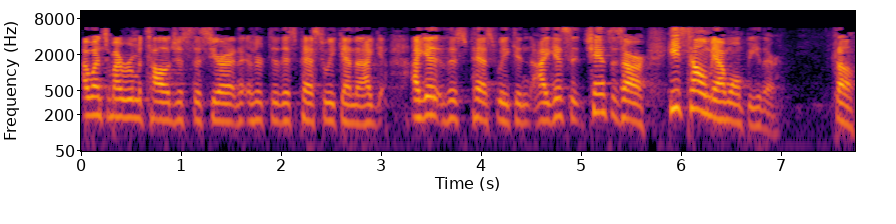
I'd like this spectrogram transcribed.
I went to my rheumatologist this year, or to this past weekend, and I, I get this past week, and I guess it, chances are he's telling me I won't be there. So,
